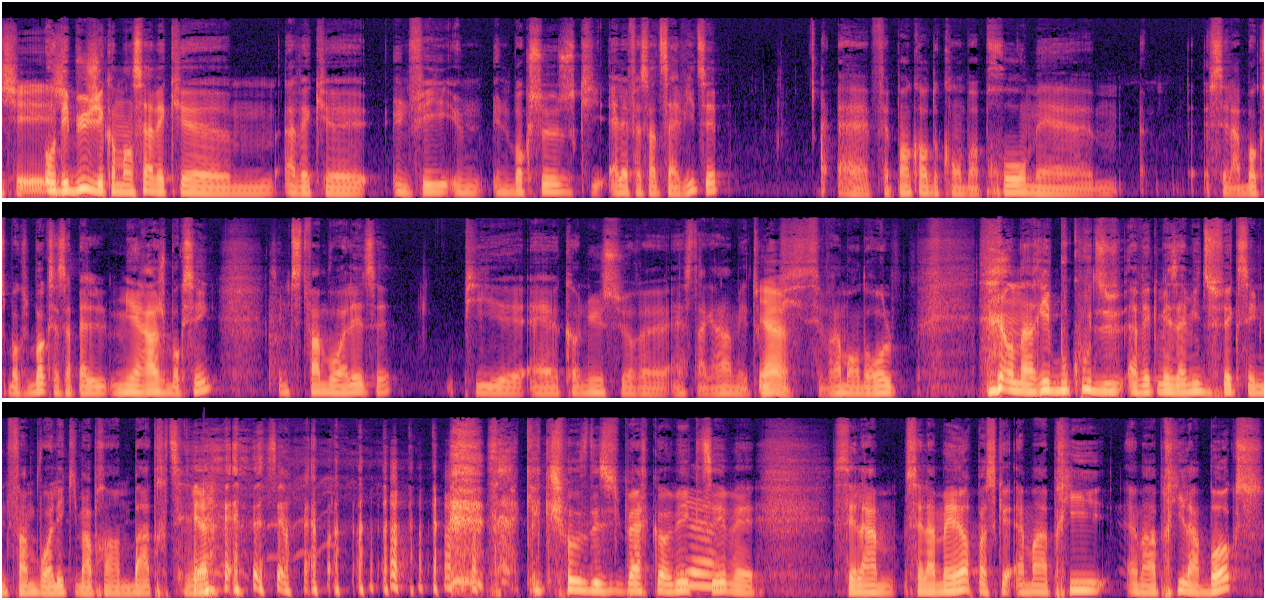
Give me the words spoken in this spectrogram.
Chez- Au début, j'ai commencé avec, euh, avec euh, une fille, une, une boxeuse qui, elle, a fait ça de sa vie, tu sais. Elle fait pas encore de combat pro, mais euh, c'est la boxe, boxe, boxe. Elle s'appelle Mirage Boxing. C'est une petite femme voilée, tu sais. Puis euh, elle est connue sur euh, Instagram et tout. Yeah. C'est vraiment drôle. On en rit beaucoup du, avec mes amis du fait que c'est une femme voilée qui m'apprend à me battre, tu sais. Yeah. c'est vraiment quelque chose de super comique, Yeah. tu sais, mais c'est la, c'est la meilleure parce qu'elle m'a appris, elle m'a appris la boxe,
